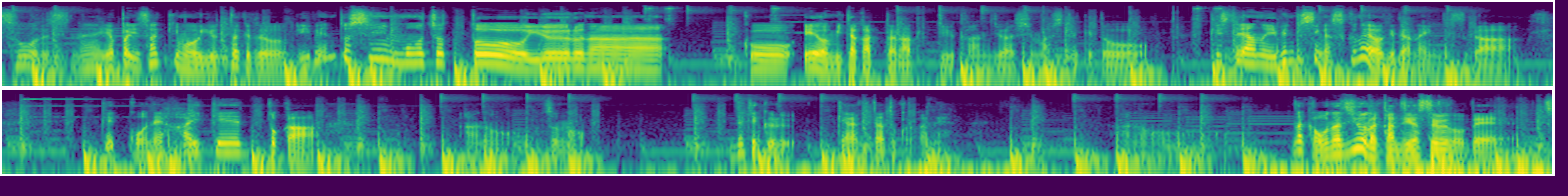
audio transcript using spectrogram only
そうですね。やっぱりさっきも言ったけど、イベントシーンもうちょっといろいろな、こう、絵を見たかったなっていう感じはしましたけど、決してあの、イベントシーンが少ないわけではないんですが、結構ね、背景とか、あの、その、出てくるキャラクターとかがね、あの、なんか同じような感じがするので、ち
